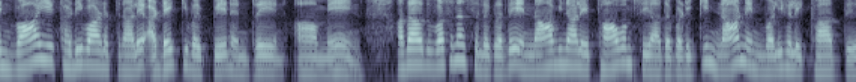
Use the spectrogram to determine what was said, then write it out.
என் வாயை கடிவாளத்தினாலே அடக்கி வைப்பேன் என்றேன். ஆமேன். அதாவது வசனம் சொல்லுகிறது என் நாவினாலே பாவம் செய்யாதபடிக்கு நான் என் வழிகளை காத்து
